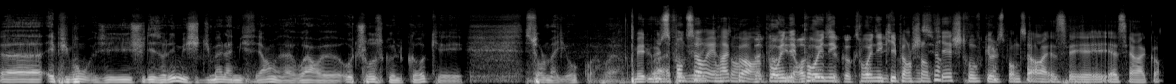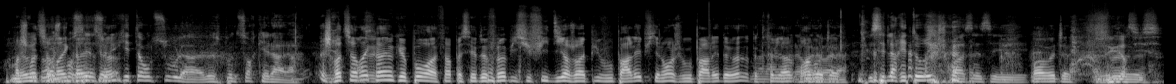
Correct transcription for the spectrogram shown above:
Euh, et puis bon, je suis désolé, mais j'ai du mal à m'y faire, d'avoir euh, autre chose que le coq et sur le maillot, quoi. Voilà. Mais le sponsor est raccord. hein. Pour une, pour une, pour une équipe en chantier, je trouve que le sponsor est assez, est assez raccord. Moi, je retiendrai je quand même à celui que- qui était en dessous là, le sponsor qui est là, là. Je retiendrai quand même que pour euh, faire passer deux flops, il suffit de dire j'aurais pu vous parler, puis finalement je vais vous parler de. Bah, très bien, Voilà, bravo voilà, Jeff. C'est de la rhétorique, je crois. Ça, c'est. Bravo Jeff. Un exercice.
